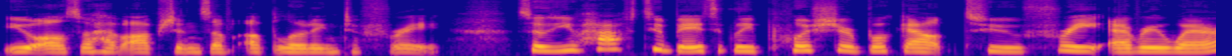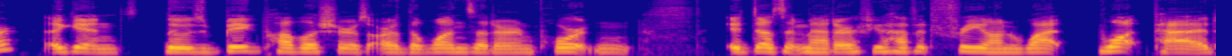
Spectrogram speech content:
you also have options of uploading to free. So you have to basically push your book out to free everywhere. Again, those big publishers are the ones that are important it doesn't matter if you have it free on Watt, Wattpad.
